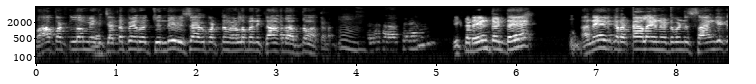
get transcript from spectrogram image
బాపట్లలో మీకు చెడ్డ పేరు వచ్చింది విశాఖపట్నం వెళ్ళమని కాదు అర్థం అక్కడ. ఇక్కడ ఏంటంటే అనేక రకాలైనటువంటి సాంఘిక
